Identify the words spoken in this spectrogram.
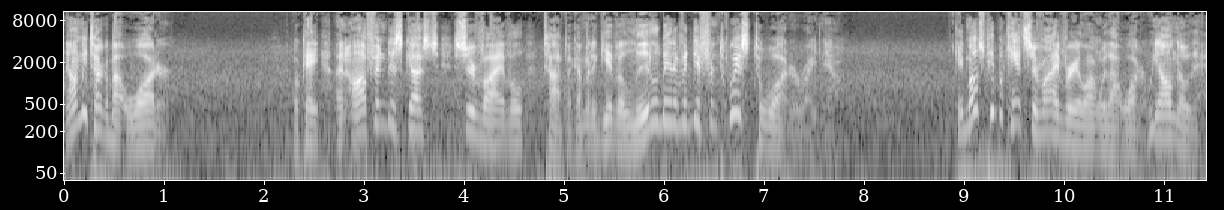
Now let me talk about water. Okay, an often discussed survival topic. I'm going to give a little bit of a different twist to water right now. Okay, most people can't survive very long without water. We all know that.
